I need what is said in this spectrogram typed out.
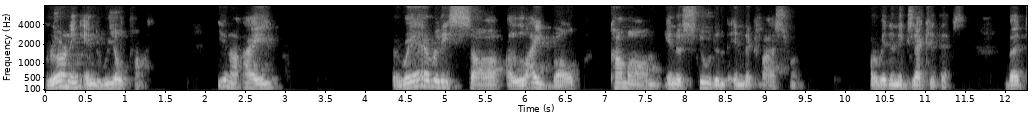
learning in real time. You know, I rarely saw a light bulb come on in a student in the classroom or with an executives. But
